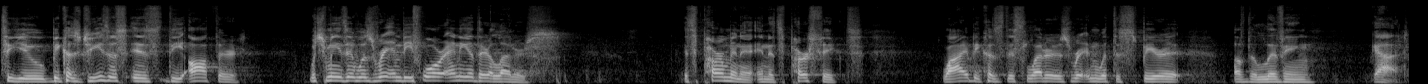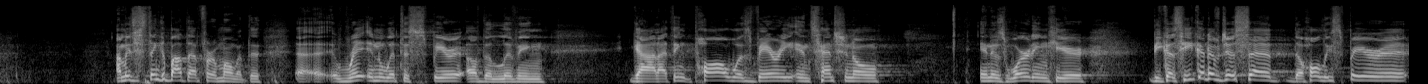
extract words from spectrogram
to you because Jesus is the author, which means it was written before any of their letters. It's permanent and it's perfect. Why? Because this letter is written with the Spirit of the living God. I mean, just think about that for a moment. The, uh, written with the spirit of the living God. I think Paul was very intentional in his wording here because he could have just said the Holy Spirit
